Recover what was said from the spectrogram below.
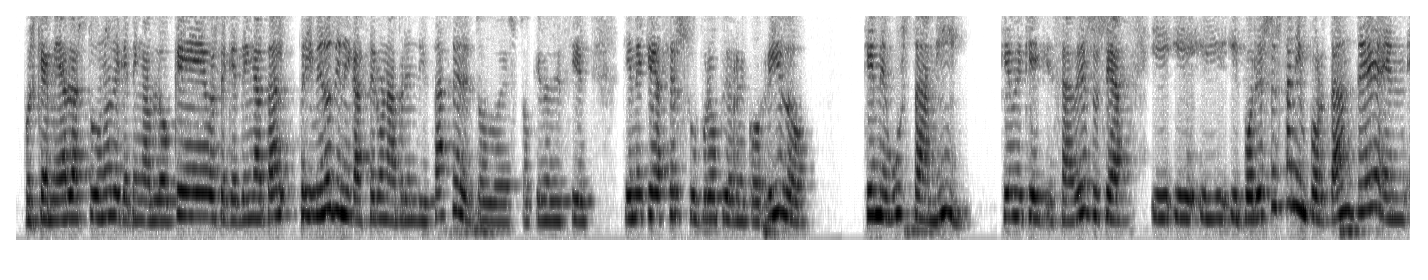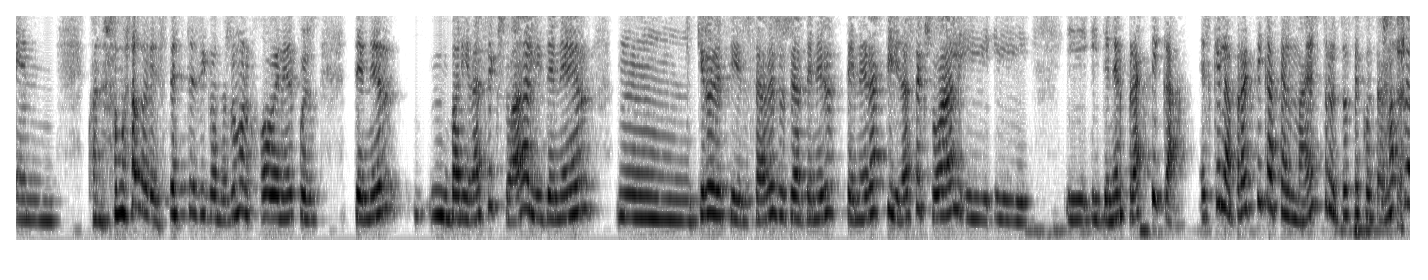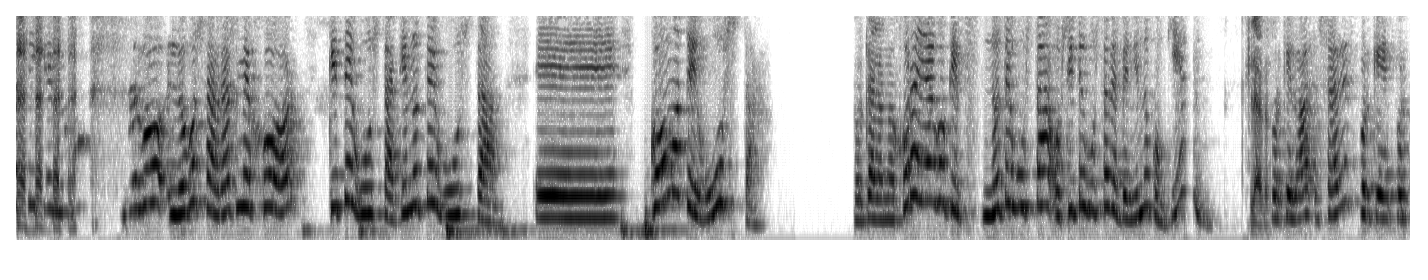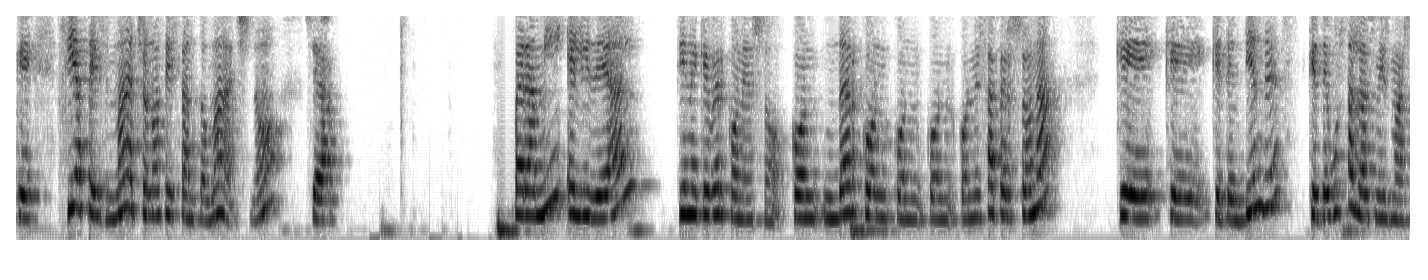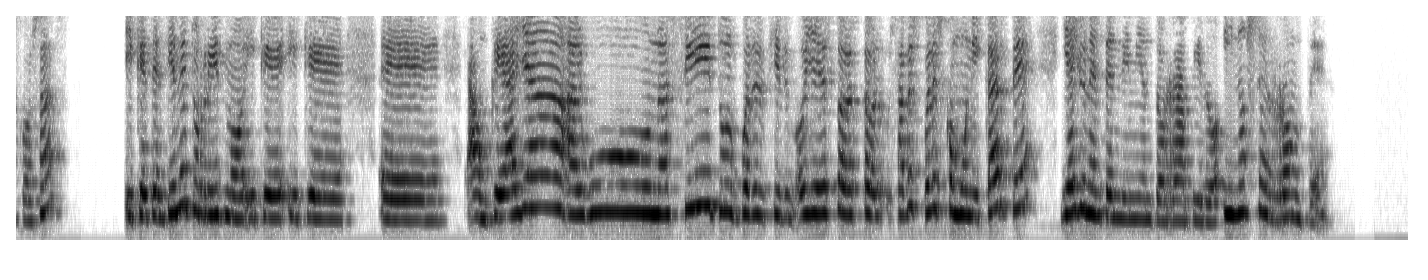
pues que me hablas tú, ¿no? De que tenga bloqueos, de que tenga tal, primero tiene que hacer un aprendizaje de todo esto, quiero decir, tiene que hacer su propio recorrido. ¿Qué me gusta a mí? Que, ¿sabes? O sea, y, por eso es tan importante en, cuando somos adolescentes y cuando somos jóvenes, pues tener variedad sexual y tener, mm, quiero decir, ¿sabes? O sea, tener, tener actividad sexual y, tener práctica. Es que la práctica hace el maestro, entonces contra más practiques, luego, luego, sabrás mejor qué te gusta, qué no te gusta, eh, cómo te gusta. Porque a lo mejor hay algo que no te gusta o sí te gusta dependiendo con quién. Claro. Porque lo ¿sabes? Porque, porque si hacéis match o no hacéis tanto match, ¿no? O sea, para mí el ideal tiene que ver con eso, con dar con, esa persona que, que, te entiendes, que te gustan las mismas cosas y que te entiende tu ritmo y que, y que eh, aunque haya algún así, tú puedes decir, oye, esto, esto, ¿sabes? Puedes comunicarte y hay un entendimiento rápido y no se rompe.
